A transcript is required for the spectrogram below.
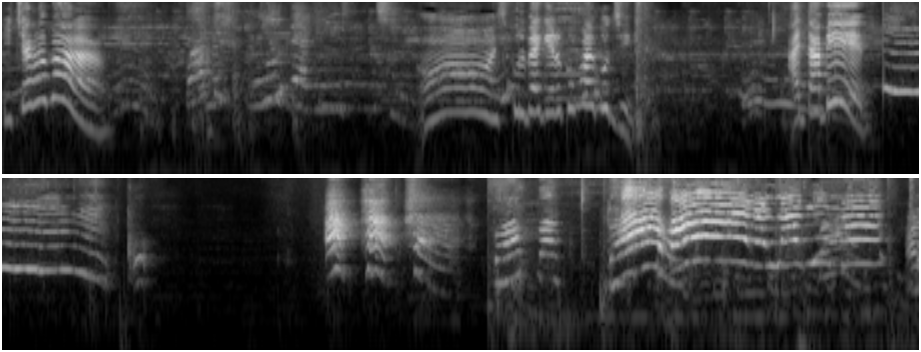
টিচার হবা। ও স্কুল ব্যাগ এরকম হয় বুঝি আই তাবিদ ও। আহ, হা, হা। বাবা, বাবা, I love you, Ma. I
